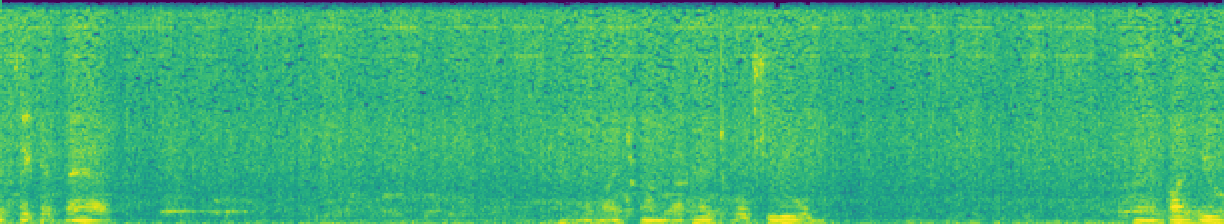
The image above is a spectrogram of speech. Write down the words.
if they get mad, and they might turn their head towards you and and bite you.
